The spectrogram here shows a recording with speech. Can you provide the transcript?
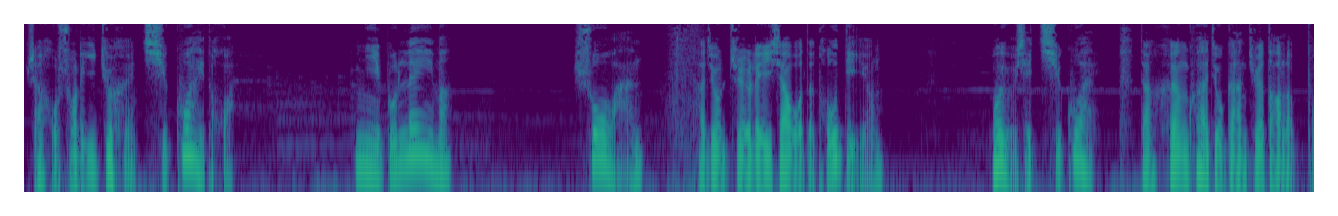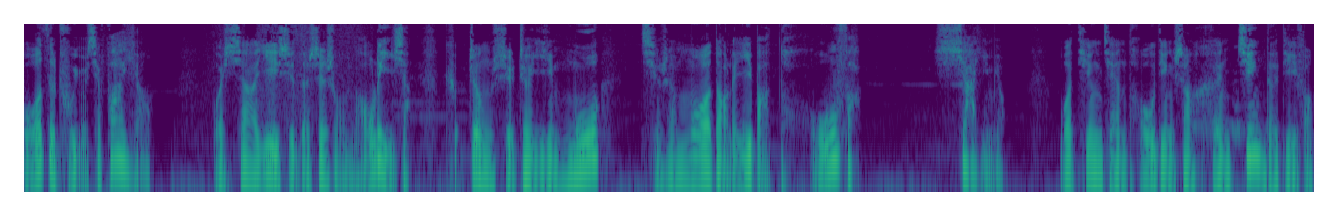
然后说了一句很奇怪的话：“你不累吗？”说完，他就指了一下我的头顶。我有些奇怪，但很快就感觉到了脖子处有些发痒。我下意识的伸手挠了一下，可正是这一摸，竟然摸到了一把头发。下一秒，我听见头顶上很近的地方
